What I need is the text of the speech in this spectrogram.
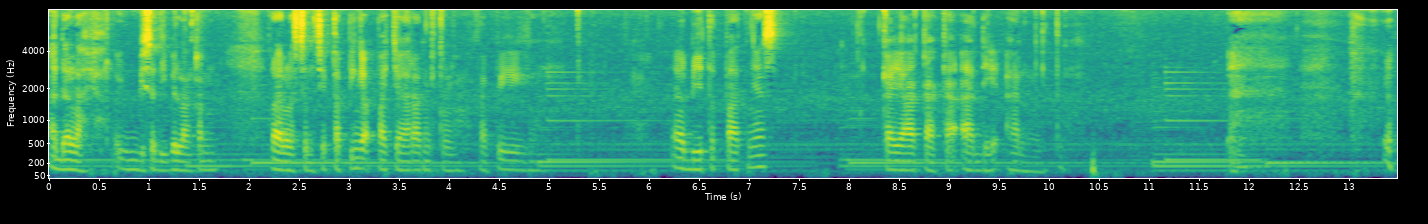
adalah bisa dibilangkan relationship tapi nggak pacaran gitu loh. Tapi lebih tepatnya kayak kakak adean gitu.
